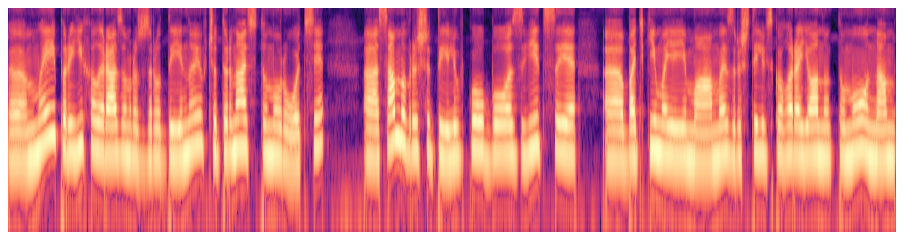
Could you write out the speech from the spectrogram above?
Е, Ми переїхали разом з родиною в 2014 році, е, саме в Решетилівку, бо звідси е, батьки моєї мами з Решетилівського району, тому нам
